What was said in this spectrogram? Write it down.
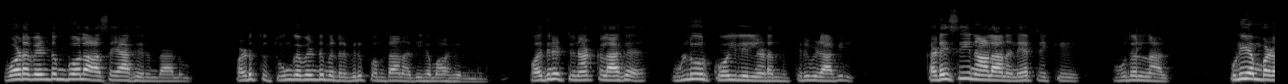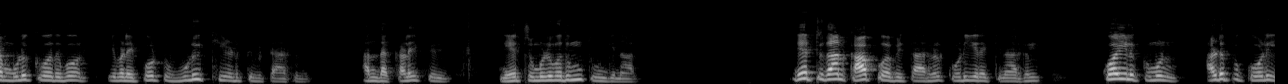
ஓட வேண்டும் போல ஆசையாக இருந்தாலும் படுத்து தூங்க வேண்டும் என்ற விருப்பம்தான் அதிகமாக இருந்தது. பதினெட்டு நாட்களாக உள்ளூர் கோயிலில் நடந்த திருவிழாவில் கடைசி நாளான நேற்றைக்கு முதல் நாள் புளியம்பழம் உழுக்குவது போல் இவளை போட்டு உலுக்கி எடுத்து விட்டார்கள். அந்த களைப்பில் நேற்று முழுவதும் தூங்கினாள். நேற்றுதான் காப்பு அவிழ்த்தார்கள் கொடியிறக்கினார்கள் கோயிலுக்கு முன் அடுப்பு கோழி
